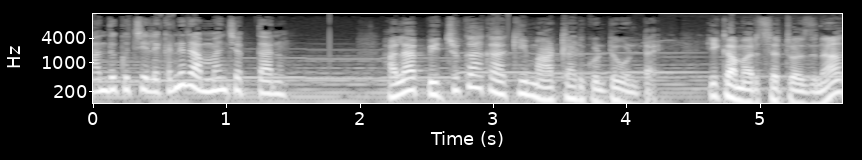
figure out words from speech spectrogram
అందుకు చిలకని రమ్మని చెప్తాను. అలా పిచ్చుక కాకి మాట్లాడుకుంటూ ఉంటాయి. ఇక మరుసటి రోజున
